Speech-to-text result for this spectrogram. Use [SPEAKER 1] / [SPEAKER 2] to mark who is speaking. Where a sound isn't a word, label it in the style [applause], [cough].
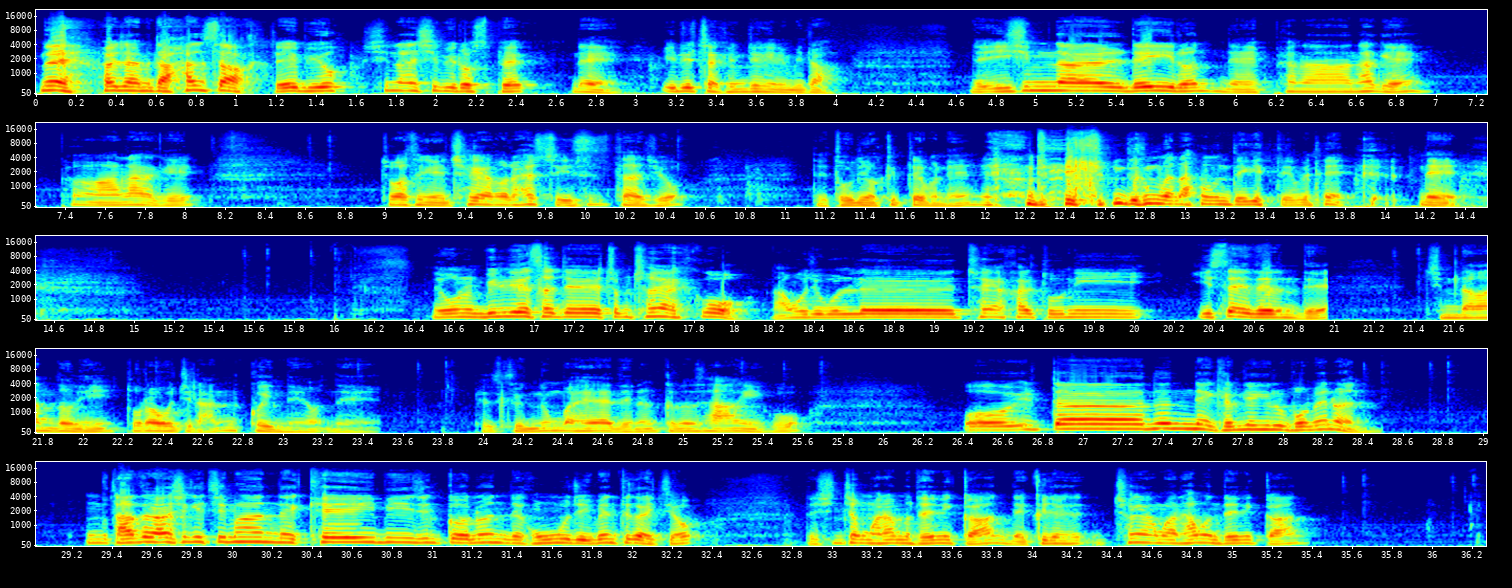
[SPEAKER 1] 네, 회장입니다. 한싹 레뷰 신한 11호 스펙 네 1일차 경쟁일입니다. 네 20날 내일은 네 편안하게 편안하게 저 같은 경우에 청약을 할 수 있을 듯하죠. 네 돈이 없기 때문에 [laughs] 네 금등만 하면 되기 때문에 네. 네 오늘 밀리에서 좀 청약했고 나머지 원래 청약할 돈이 있어야 되는데 집 나간 돈이 돌아오질 않고 있네요. 네. 그래서 균등만 해야 되는 그런 상황이고 어 일단은 네 경쟁률을 보면은 뭐 다들 아시겠지만 네, KB증권은 네, 공모주 이벤트가 있죠. 네, 신청만 하면 되니까 네, 그냥 청약만 하면 되니까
